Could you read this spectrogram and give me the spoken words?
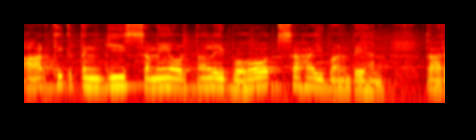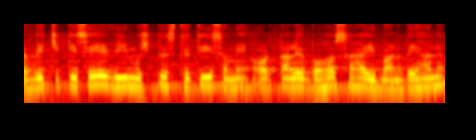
ਆਰਥਿਕ ਤੰਗੀ ਸਮੇਂ ਔਰਤਾਂ ਲਈ ਬਹੁਤ ਸਹਾਈ ਬਣਦੇ ਹਨ। ਘਰ ਵਿੱਚ ਕਿਸੇ ਵੀ ਮੁਸ਼ਕਿਲ ਸਥਿਤੀ ਸਮੇਂ ਔਰਤਾਂ ਲਈ ਬਹੁਤ ਸਹਾਈ ਬਣਦੇ ਹਨ।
